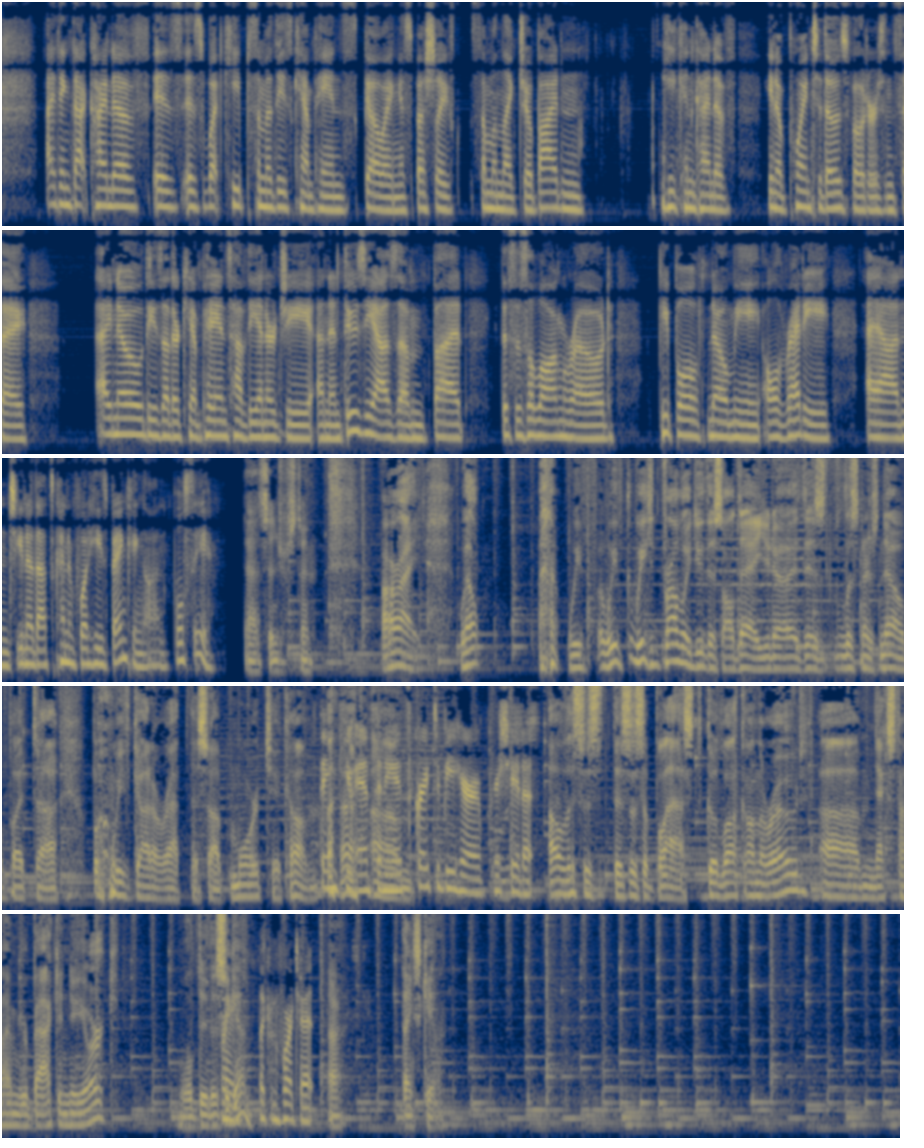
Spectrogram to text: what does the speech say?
I think that kind of is is what keeps some of these campaigns going, especially someone like Joe Biden. He can kind of, you know, point to those voters and say, I know these other campaigns have the energy and enthusiasm, but this is a long road people know me already. And, you know, that's kind of what he's banking on. We'll see. That's interesting. All right. Well, we've we've we could probably do this all day, you know, as listeners know, but uh, but we've got to wrap this up. More to come. Thank you, Anthony. um, it's great to be here. I appreciate it. Oh, this is this is a blast. Good luck on the road. Um, next time you're back in New York, we'll do this Great. again. Looking forward to it. All right. Thanks, Caitlin.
